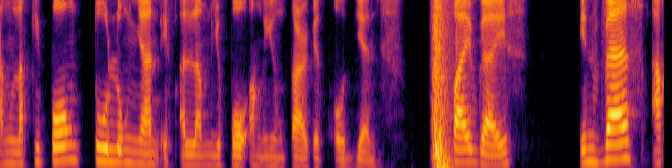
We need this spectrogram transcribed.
Ang laki pong tulong niyan if alam niyo po ang iyong target audience. So five guys, invest a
